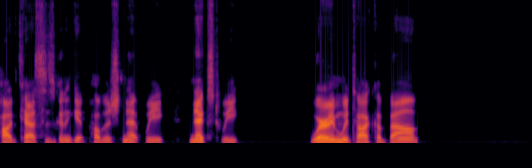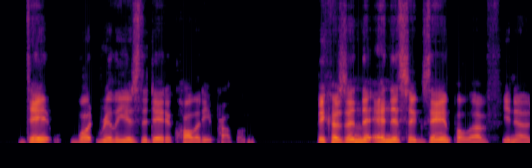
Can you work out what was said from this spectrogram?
podcast is going to get published net week next week, wherein we talk about data, what really is the data quality problem because in, the, in this example of you know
